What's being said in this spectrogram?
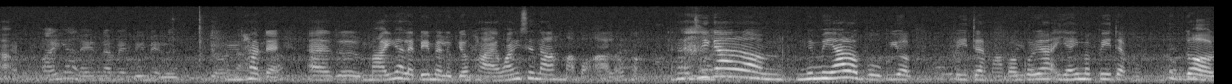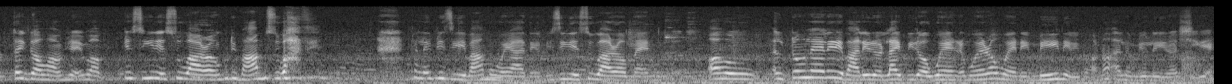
ဟုတ်မိုင်းရလည်းနာမည်ပေးမယ်လို့ပြောဟုတ်တယ်အဲမာကြီးကလည်းပေးမယ်လို့ပြောထားတယ်ဝိုင်းစင်းသားမှာပေါ့အားလုံးဟုတ်အကြီးကတော့မေမေကတော့ပို့ပြီးတော့ပေးတတ်မှာပေါ့ကိုရီးယားအရင်မပေးတတ်ဘူး တော့တိတ်တော့မှမဖြစ်ဘူးပေါ့ပစ္စည်းတွေစုရတော့အခုဒီဘာမှမစုရသေးခလေးပစ္စည်းတွေဘာမှမဝယ်ရသေးဘူးပစ္စည်းတွေစုရတော့မယ်အော်ဟိုတွန်းလဲလေးတွေဘာလေးတော့လိုက်ပြီးတော့ဝယ်ဝယ်တော့ဝယ်နေမေးနေပြီပေါ့နော်အဲ့လိုမျိုးလေးတွေတော့ရှိတယ်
